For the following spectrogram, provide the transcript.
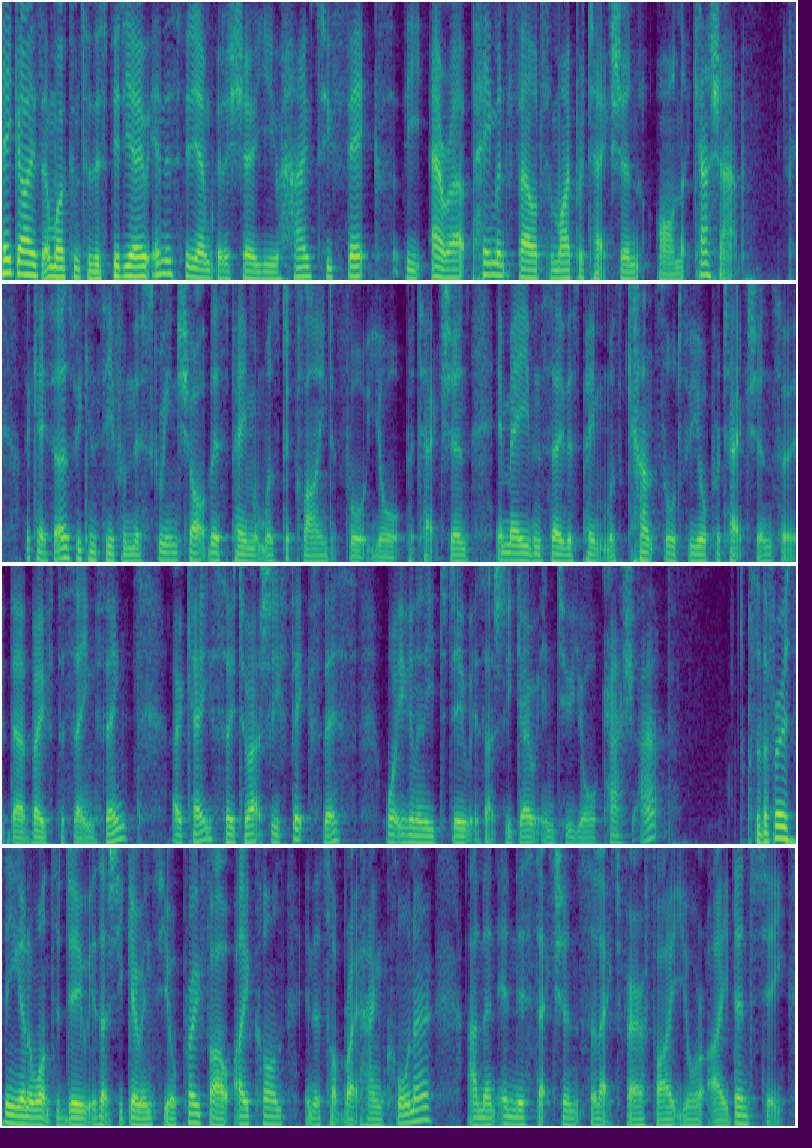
Hey guys and welcome to this video. In this video I'm going to show you how to fix the error payment failed for my protection on Cash App. Okay, so as we can see from this screenshot, this payment was declined for your protection. It may even say this payment was cancelled for your protection, so they're both the same thing. Okay, so to actually fix this, what you're going to need to do is actually go into your Cash App so the first thing you're going to want to do is actually go into your profile icon in the top right hand corner and then in this section select verify your identity.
